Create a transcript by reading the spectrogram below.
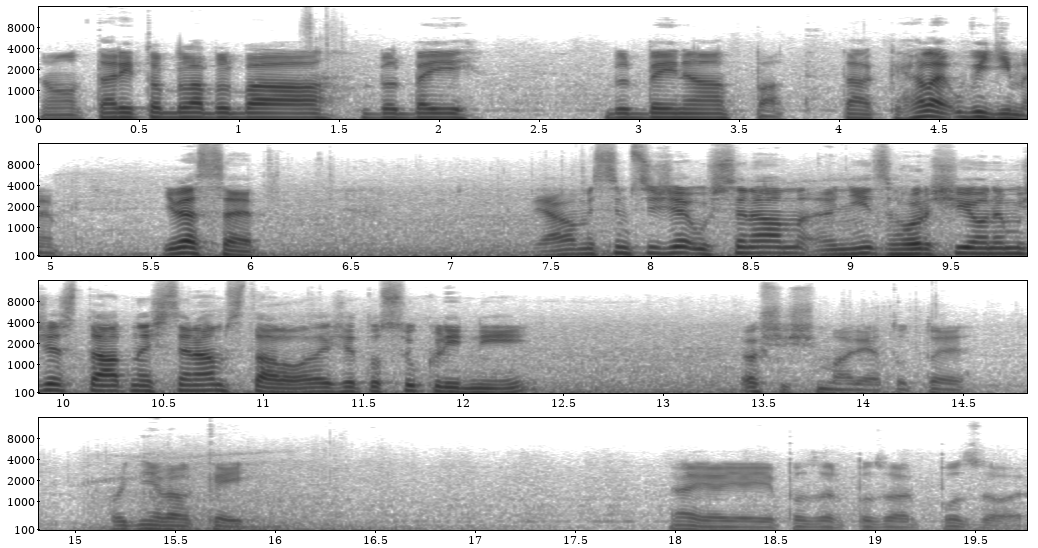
No, tady to byla blbá, blbej, blbej nápad. Tak, hele, uvidíme. Dívej se. Já myslím si, že už se nám nic horšího nemůže stát, než se nám stalo, takže to jsou klidný. Maria, toto je hodně velký. Ej, ej, ej, pozor, pozor, pozor.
